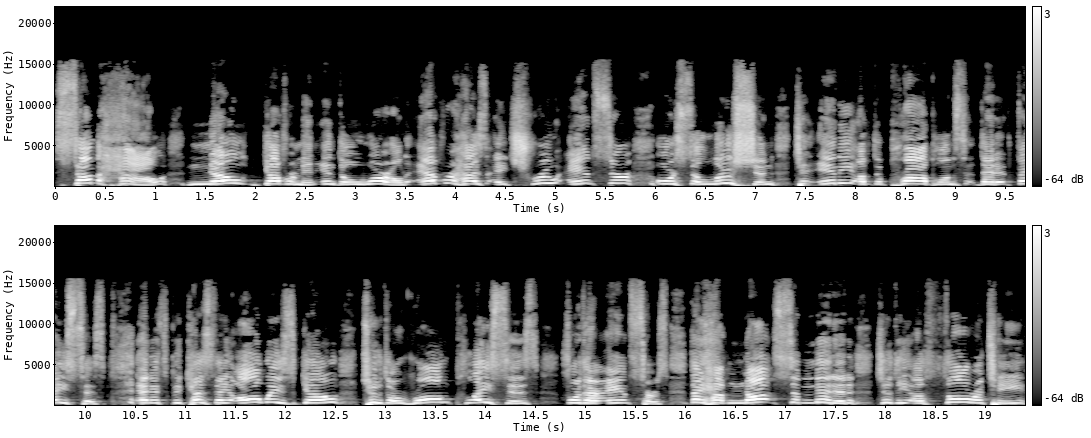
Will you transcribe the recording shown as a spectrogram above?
somehow no government in the world ever has a true answer or solution to any of the problems that it faces. And it's because they always go to the wrong places for their answers. They have not submitted to the authority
